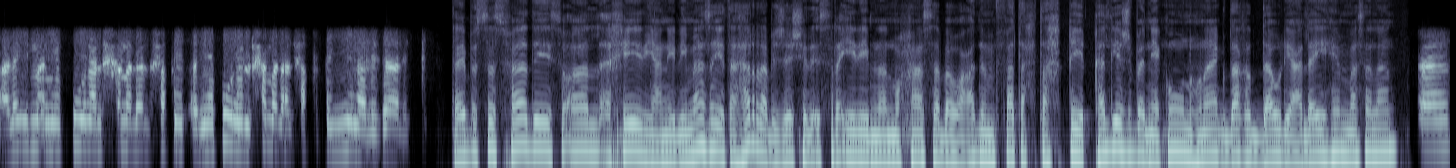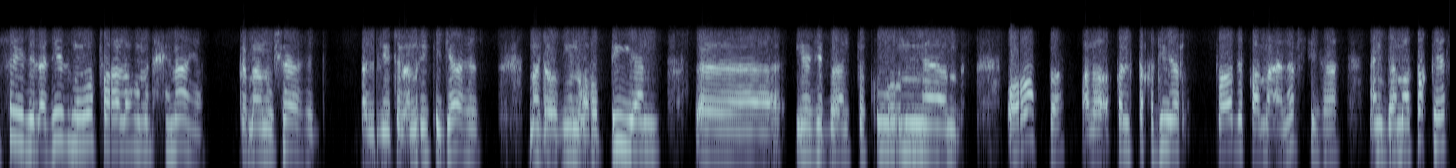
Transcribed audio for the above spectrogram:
عليهم أن يكون الحمل الحقيقي أن يكونوا الحمل الحقيقيين لذلك. طيب أستاذ فادي سؤال أخير يعني لماذا يتهرب الجيش الإسرائيلي من المحاسبة وعدم فتح تحقيق؟ هل يجب أن يكون هناك ضغط دولي عليهم مثلا؟ آه سيدي العزيز موفر لهم الحماية كما نشاهد البيت الأمريكي جاهز مدعومين اوروبيا آه يجب أن تكون أوروبا على أقل تقدير صادقة مع نفسها عندما تقف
